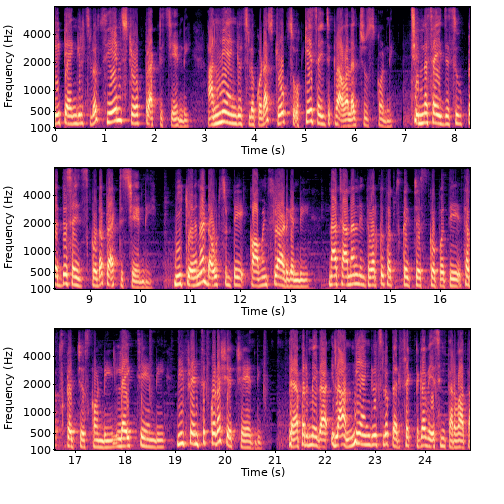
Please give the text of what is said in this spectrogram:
ఎయిట్ యాంగిల్స్లో సేమ్ స్ట్రోక్ ప్రాక్టీస్ చేయండి. అన్ని యాంగిల్స్లో కూడా స్ట్రోక్స్ ఒకే సైజుకి రావాలని చూసుకోండి. చిన్న సైజెస్ పెద్ద సైజెస్ కూడా ప్రాక్టీస్ చేయండి. మీకు ఏమైనా డౌట్స్ ఉంటే కామెంట్స్లో అడగండి. నా ఛానల్ని ఇంతవరకు సబ్స్క్రైబ్ చేసుకోకపోతే సబ్స్క్రైబ్ చేసుకోండి లైక్ చేయండి. మీ ఫ్రెండ్స్కి కూడా షేర్ చేయండి. పేపర్ మీద ఇలా అన్ని యాంగిల్స్లో పెర్ఫెక్ట్గా వేసిన తర్వాత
